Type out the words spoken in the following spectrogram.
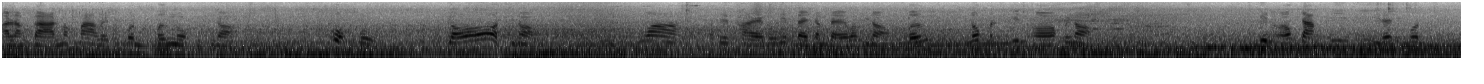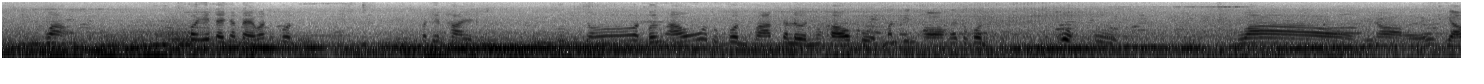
อลังการมาก ๆ เลยทุกคนเบิ้งนกพี่น้องโอ้โหยอดพี่น้อง ว่าประเทศไทยเขาเฮ็ดได้จังใดว่าพี่น้องเบิ้งนกมันบินออกพี่น้องบินออกจากที่ที่ได้ทุกคนว้าวเขาเฮ็ดได้จังใดว่าทุกคน ประเทศไทยสุดยอดเบิ้งเอาทุกคนความเจริญของเขาโปรดมันบินออกได้ทุกคนโอ้โหว้าวพี่น้องเอ้ยเดี๋ยว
